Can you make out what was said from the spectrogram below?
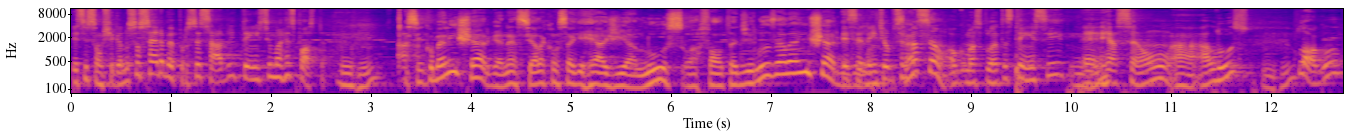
esse som chega no seu cérebro, é processado e tem-se uma resposta. Assim como ela enxerga, né? Se ela consegue reagir à luz ou à falta de luz, ela enxerga. Excelente observação. Algumas plantas têm esse é, reação à, à luz. Logo,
